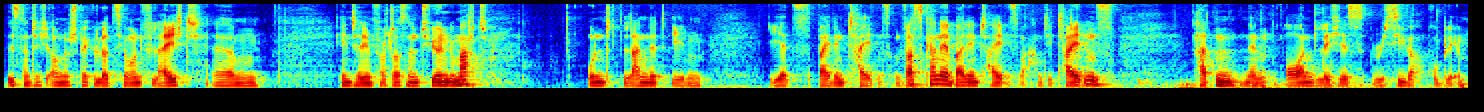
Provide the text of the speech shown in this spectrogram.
ist natürlich auch eine Spekulation, vielleicht ähm, hinter den verschlossenen Türen gemacht und landet eben jetzt bei den Titans. Und was kann er bei den Titans machen? Die Titans hatten ein ordentliches Receiver-Problem.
